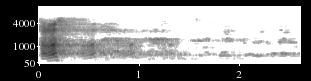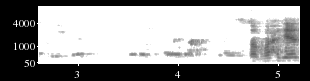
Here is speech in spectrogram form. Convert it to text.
خلاص؟ طب واحد يز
